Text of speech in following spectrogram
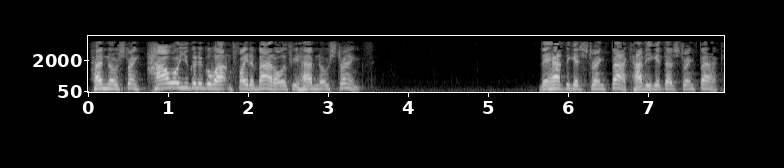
had no strength. How are you going to go out and fight a battle if you have no strength? They have to get strength back. How do you get that strength back?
